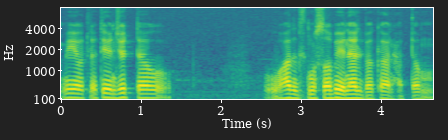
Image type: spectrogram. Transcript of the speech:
130 جثة و... وعدد المصابين هلبة كان حتى هم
